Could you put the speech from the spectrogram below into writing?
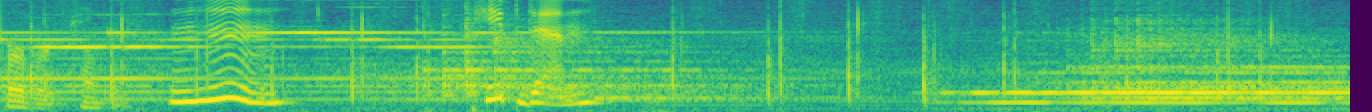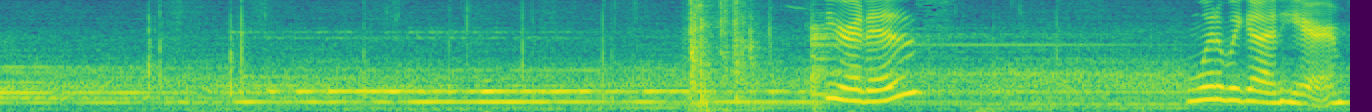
pervert company. Mm-hmm. Peep den. Here it is. What do we got here?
